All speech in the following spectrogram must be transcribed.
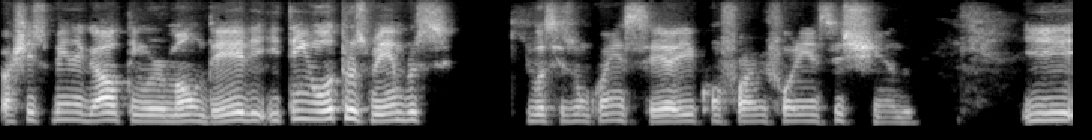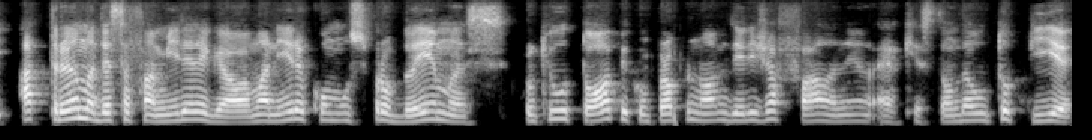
Eu achei isso bem legal. Tem o irmão dele e tem outros membros que vocês vão conhecer aí conforme forem assistindo. E a trama dessa família é legal, a maneira como os problemas, porque o tópico, o próprio nome dele já fala, né? É a questão da utopia.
